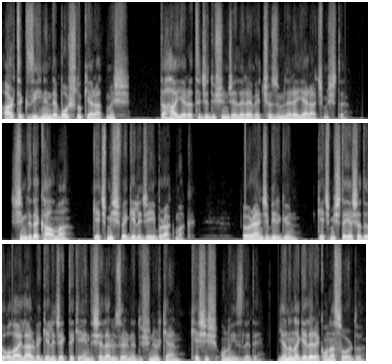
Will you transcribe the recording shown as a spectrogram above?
Artık zihninde boşluk yaratmış, daha yaratıcı düşüncelere ve çözümlere yer açmıştı. Şimdi de kalma, geçmiş ve geleceği bırakmak. Öğrenci bir gün, geçmişte yaşadığı olaylar ve gelecekteki endişeler üzerine düşünürken keşiş onu izledi. Yanına gelerek ona sordu,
